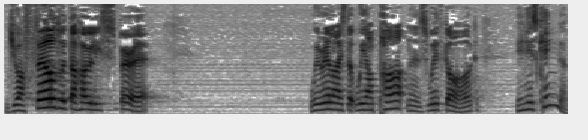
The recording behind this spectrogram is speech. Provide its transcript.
and you are filled with the Holy Spirit, we realize that we are partners with God in His kingdom.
